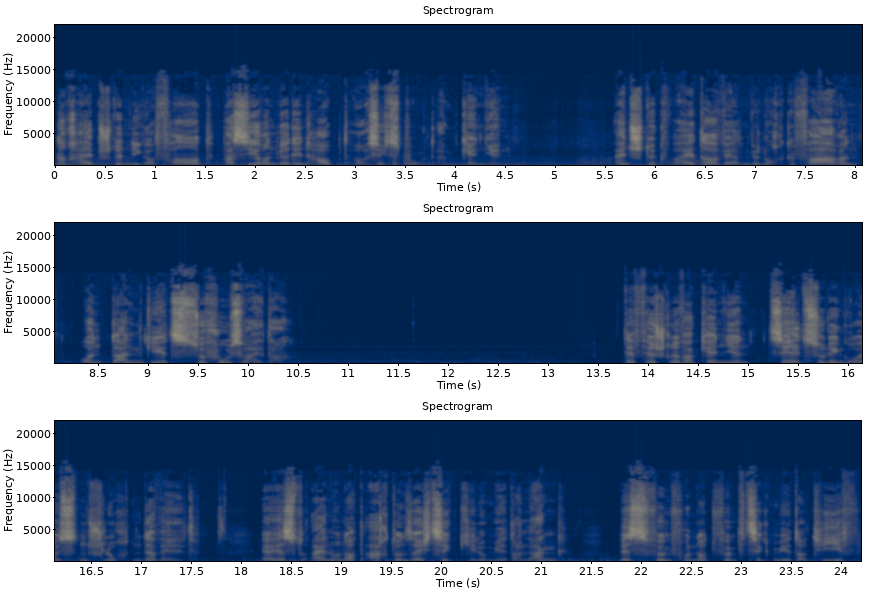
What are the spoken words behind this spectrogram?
Nach halbstündiger Fahrt passieren wir den Hauptaussichtspunkt am Canyon. Ein Stück weiter werden wir noch gefahren und dann geht's zu Fuß weiter. Der Fish River Canyon zählt zu den größten Schluchten der Welt. Er ist 168 Kilometer lang bis 550 Meter tief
